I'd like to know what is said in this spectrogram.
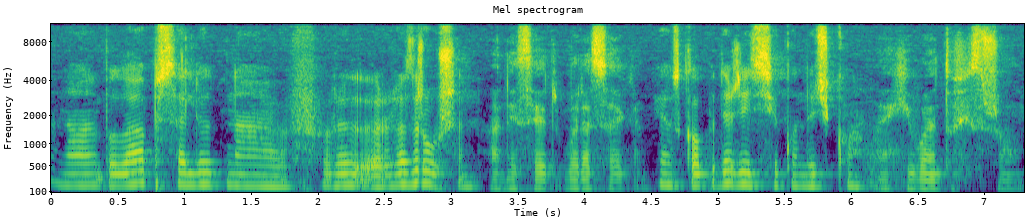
но он был абсолютно ра- разрушен. And he said, wait a second. И он сказал, подождите секундочку. And he went to his room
